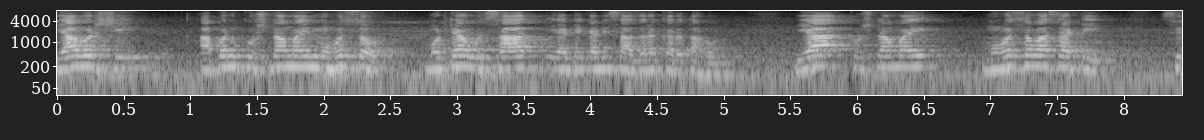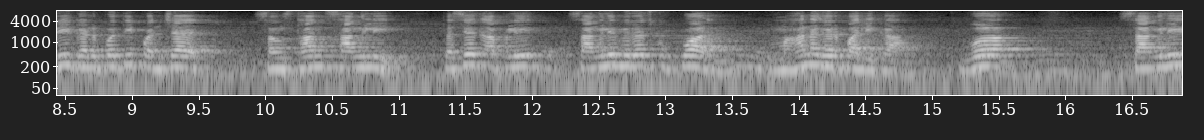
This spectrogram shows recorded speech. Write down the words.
यावर्षी आपण कृष्णामाई महोत्सव मोठ्या उत्साहात या ठिकाणी साजरा करत आहोत. या कृष्णामाई महोत्सवासाठी श्री गणपती पंचायत संस्थान सांगली तसेच आपली सांगली मिरज कुपवाड महानगरपालिका व सांगली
